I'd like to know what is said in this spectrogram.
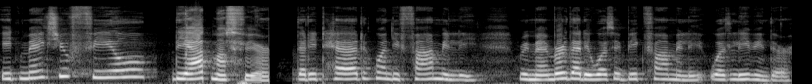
It makes you feel the atmosphere that it had when the family, remember that it was a big family, was living there.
